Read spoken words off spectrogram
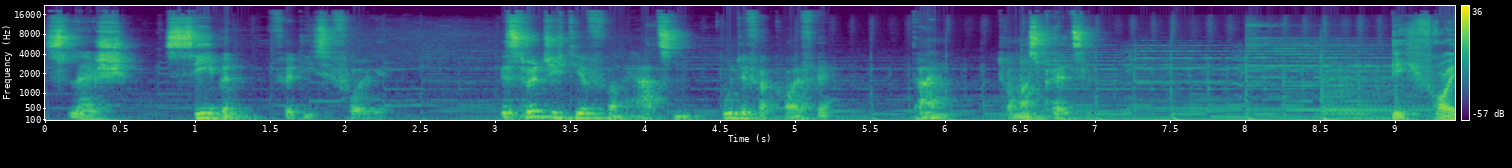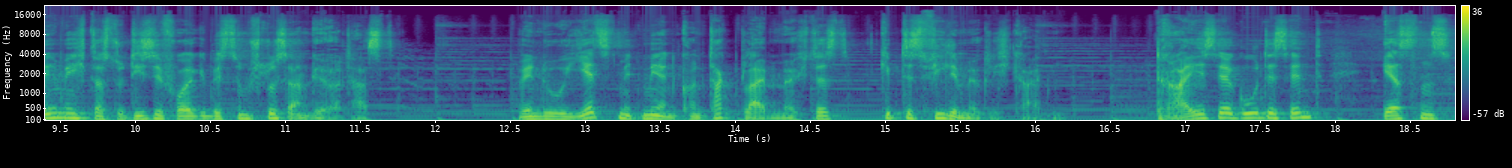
slash 7 für diese Folge. Jetzt wünsche ich dir von Herzen gute Verkäufe. Dein Thomas Pelzel. Ich freue mich, dass du diese Folge bis zum Schluss angehört hast. Wenn du jetzt mit mir in Kontakt bleiben möchtest, gibt es viele Möglichkeiten. Drei sehr gute sind, erstens,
